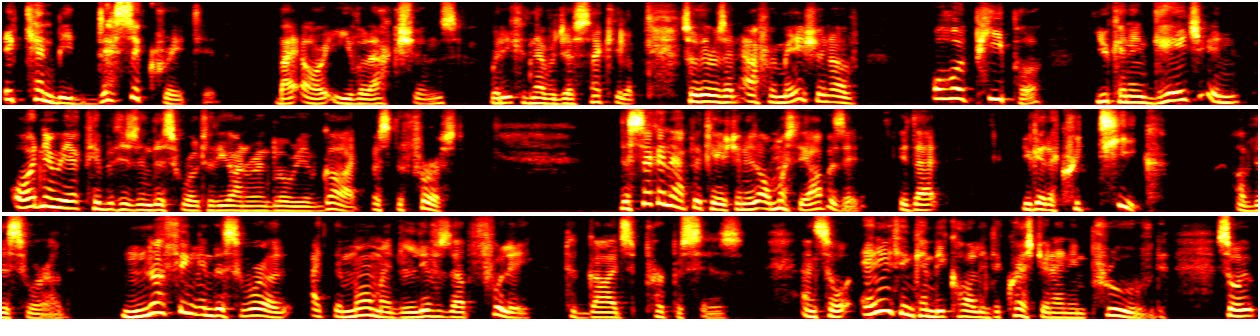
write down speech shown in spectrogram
It can be desecrated by our evil actions, but it can never just secular. So there is an affirmation of all people. You can engage in ordinary activities in this world to the honor and glory of God. That's the first. The second application is almost the opposite, is that you get a critique of this world. Nothing in this world at the moment lives up fully to God's purposes. And so anything can be called into question and improved. So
